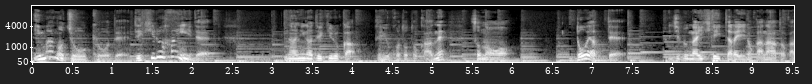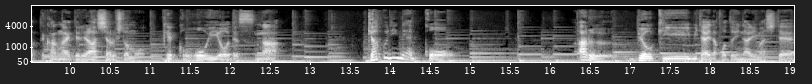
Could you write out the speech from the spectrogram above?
今の状況でできる範囲で何ができるかっていうこととかねそのどうやって自分が生きていったらいいのかなとかって考えていらっしゃる人も結構多いようですが逆にねこうある病気みたいなことになりまして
